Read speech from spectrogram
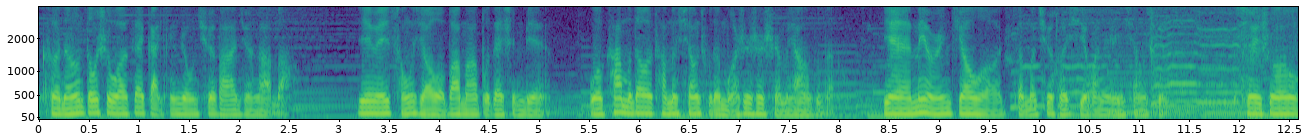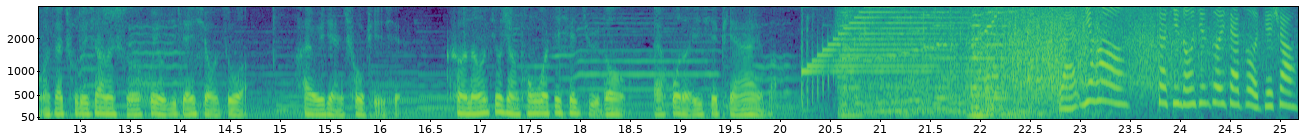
可能都是我在感情中缺乏安全感吧。因为从小我爸妈不在身边，我看不到他们相处的模式是什么样子的，也没有人教我怎么去和喜欢的人相处。所以说我在处对象的时候会有一点小作，还有一点臭脾气，可能就想通过这些举动来获得一些偏爱吧。欣桐先做一下自我介绍。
